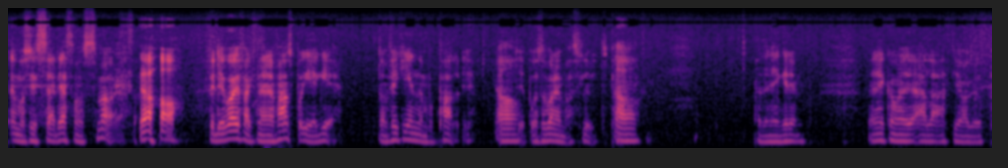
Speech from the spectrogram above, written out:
Den måste ju säljas som smör alltså. Ja. För det var ju faktiskt när den fanns på EG. De fick in den på pall ju. Ja. Typ, och så var den bara slut. Ja. Och den är grym. Den här kommer alla att jaga upp.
